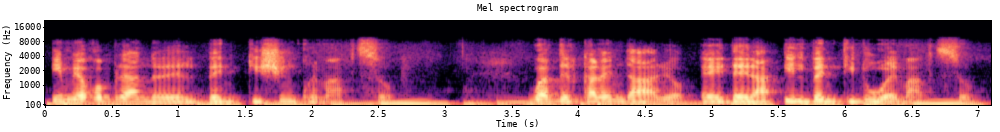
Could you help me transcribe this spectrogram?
Il mio compleanno è il 25 marzo. Guarda il calendario ed era il 22 marzo.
